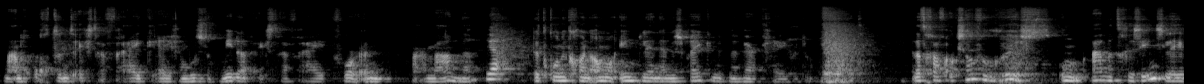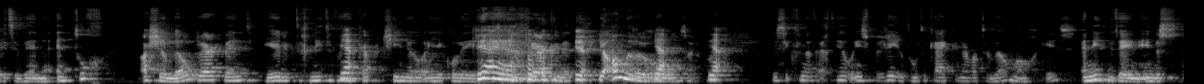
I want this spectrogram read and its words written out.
maandagochtend extra vrij kreeg en woensdagmiddag extra vrij voor een paar maanden. Ja. Dat kon ik gewoon allemaal inplannen en bespreken met mijn werkgever toen. En dat gaf ook zoveel rust om aan het gezinsleven te wennen. En toch, als je dan wel op werk bent, heerlijk te genieten van Ja. je cappuccino en je collega's. Ja, ja. En het werken met je andere rol. Zeg maar. Ja. Dus ik vind het echt heel inspirerend om te kijken naar wat er wel mogelijk is. En niet meteen in de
